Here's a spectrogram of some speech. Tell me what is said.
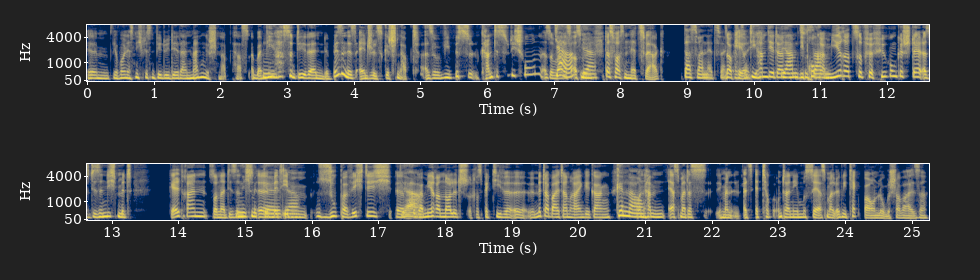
ähm, wir wollen jetzt nicht wissen, wie du dir deinen Mann geschnappt hast, aber mhm. wie hast du dir deine Business Angels geschnappt? Also wie bist du, kanntest du die schon? Also war ja, das aus dem, ja. das war aus dem Netzwerk? Das war ein Netzwerk. Okay, und die haben dir dann die Programmierer zur Verfügung gestellt. Also die sind nicht mit Geld rein, sondern die sind mit, äh, mit ja. eben super wichtig äh, ja. Programmierer-Knowledge respektive äh, Mitarbeitern reingegangen. Genau. Und haben erstmal das, ich meine, als AdTech-Unternehmen musste ja erstmal irgendwie Tech bauen, logischerweise.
